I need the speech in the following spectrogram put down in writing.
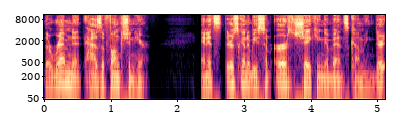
the remnant has a function here. And it's there's going to be some earth-shaking events coming. There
